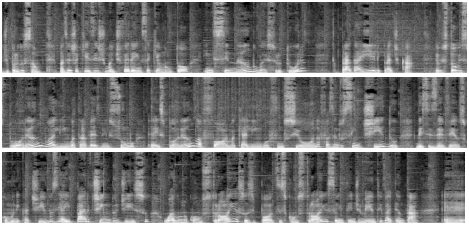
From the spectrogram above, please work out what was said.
de produção. Mas veja que existe uma diferença que eu não estou ensinando uma estrutura para daí ele praticar. Eu estou explorando a língua através do insumo, é, explorando a forma que a língua funciona, fazendo sentido desses eventos comunicativos e aí, partindo disso, o aluno constrói as suas hipóteses, constrói o seu entendimento e vai tentar é,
